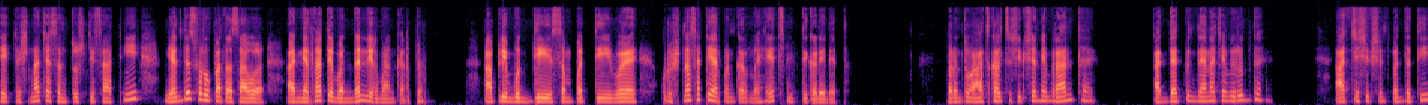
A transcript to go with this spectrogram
हे कृष्णाच्या संतुष्टीसाठी यज्ञ स्वरूपात असावं अन्यथा ते बंधन निर्माण करतं. आपली बुद्धी संपत्ती वेळ कृष्णासाठी अर्पण करणं हेच मुक्तीकडे नेत. परंतु आजकालचं शिक्षण हे भ्रांत आहे. आध्यात्मिक ज्ञानाच्या विरुद्ध आहे. आजची शिक्षण पद्धती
